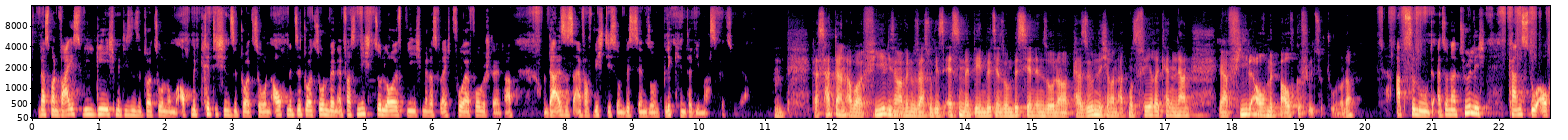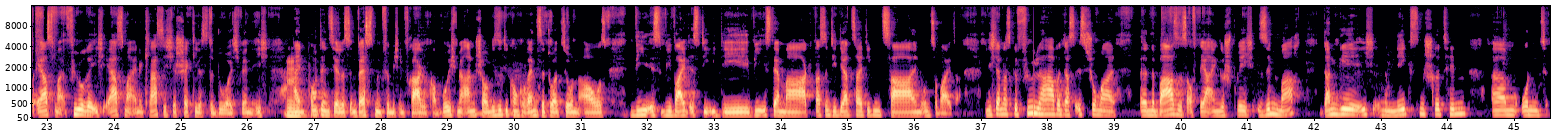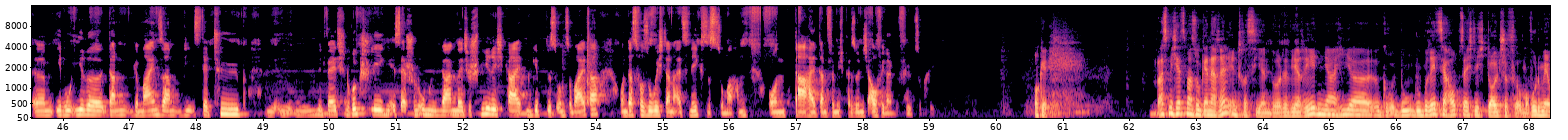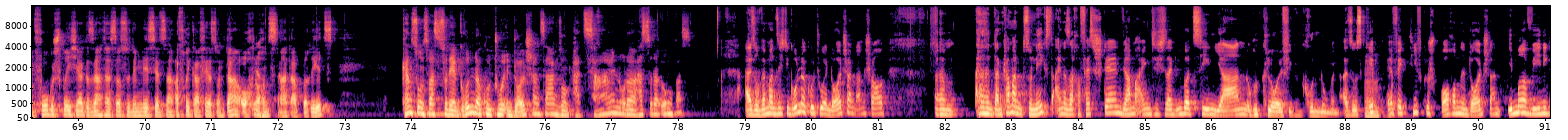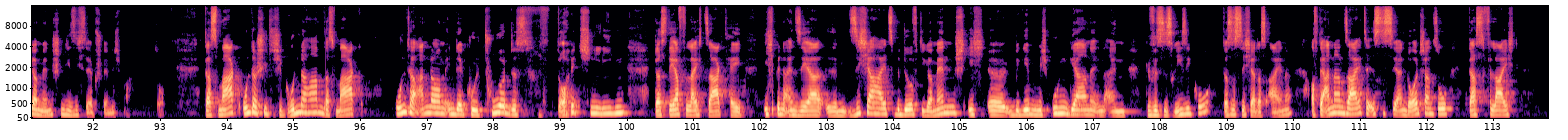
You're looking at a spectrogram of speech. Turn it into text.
dass man weiß, wie gehe ich mit diesen Situationen um, auch mit kritischen Situationen, auch mit Situationen, wenn etwas nicht so läuft, wie ich mir das vielleicht vorher vorgestellt habe. Und da ist es einfach wichtig, so ein bisschen so einen Blick hinter die Maske zu werfen. Hm. Das hat dann aber viel, ich sag mal, wenn du sagst, du gehst essen mit denen, willst du ihn so ein bisschen in so einer persönlicheren Atmosphäre kennenlernen, ja viel auch mit Bauchgefühl zu tun, oder? Absolut. Also natürlich kannst du auch erstmal, führe ich erstmal eine klassische Checkliste durch, wenn ich mhm. ein potenzielles Investment für mich in Frage kommt, wo ich mir anschaue, wie sieht die Konkurrenzsituation aus, wie ist, wie weit ist die Idee, wie ist der Markt, was sind die derzeitigen Zahlen und so weiter. Wenn ich dann das Gefühl habe, das ist schon mal äh, eine Basis, auf der ein Gespräch Sinn macht, dann gehe ich in einem nächsten Schritt hin ähm, und ähm, eruiere dann gemeinsam, wie ist der Typ, mit welchen Rückschlägen ist er schon umgegangen, welche Schwierigkeiten gibt es und so weiter. Und das versuche ich dann als nächstes zu machen und da halt dann für mich persönlich auch wieder ein Gefühl zu kriegen. Okay. Was mich jetzt mal so generell interessieren würde, wir reden ja hier, du, du berätst ja hauptsächlich deutsche Firmen, obwohl du mir im Vorgespräch ja gesagt hast, dass du demnächst jetzt nach Afrika fährst und da auch ja. noch ein Startup berätst. Kannst du uns was zu der Gründerkultur in Deutschland sagen? So ein paar Zahlen oder hast du da irgendwas? Also wenn man sich die Gründerkultur in Deutschland anschaut, ähm, dann kann man zunächst eine Sache feststellen. Wir haben eigentlich seit über zehn Jahren rückläufige Gründungen. Also es gibt mhm. effektiv gesprochen in Deutschland immer weniger Menschen, die sich selbstständig machen. So. Das mag unterschiedliche Gründe haben. Das mag unter anderem in der Kultur des Deutschen liegen, dass der vielleicht sagt, hey, ich bin ein sehr ähm, sicherheitsbedürftiger Mensch. Ich äh, begebe mich ungerne in ein gewisses Risiko. Das ist sicher das eine. Auf der anderen Seite ist es ja in Deutschland so, dass vielleicht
